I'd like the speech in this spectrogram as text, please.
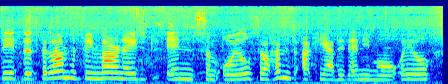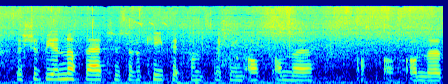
The, the, the lamb has been marinated in some oil, so I haven't actually added any more oil. There should be enough there to sort of keep it from sticking off on the on the,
